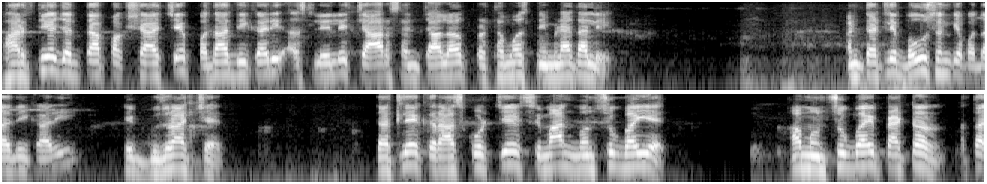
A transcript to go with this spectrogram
भारतीय जनता पक्षाचे पदाधिकारी असलेले चार संचालक प्रथमच नेमण्यात आले. आणि त्यातले बहुसंख्य पदाधिकारी हे गुजरातचे आहेत. त्यातले एक राजकोटचे श्रीमान मनसुखभाई आहेत. हा मनसुखबाई पॅटर्न आता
